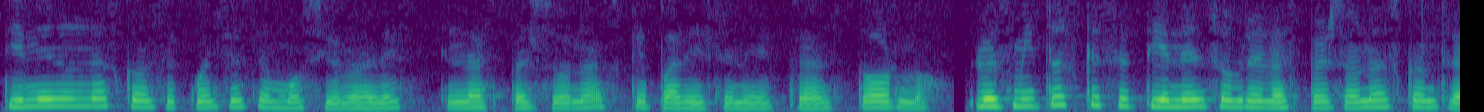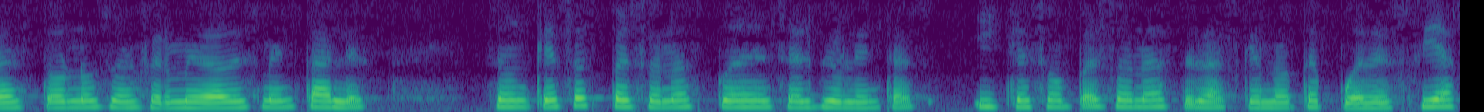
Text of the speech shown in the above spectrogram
tienen unas consecuencias emocionales en las personas que padecen el trastorno. Los mitos que se tienen sobre las personas con trastornos o enfermedades mentales son que esas personas pueden ser violentas y que son personas de las que no te puedes fiar,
